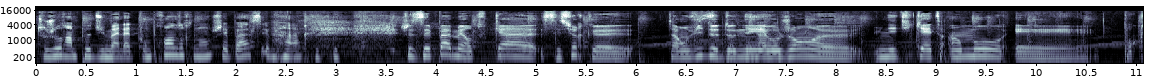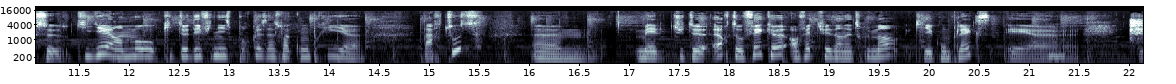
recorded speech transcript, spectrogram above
toujours un peu du mal à te comprendre, non? Je sais pas, c'est pas. Je sais pas, mais en tout cas, c'est sûr que t'as envie de donner aux gens euh, une étiquette, un mot, et pour que ce, qu'il y ait un mot qui te définisse pour que ça soit compris euh, par tous. Euh, mais tu te heurtes au fait que, en fait, tu es un être humain qui est complexe et Mm. qui,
